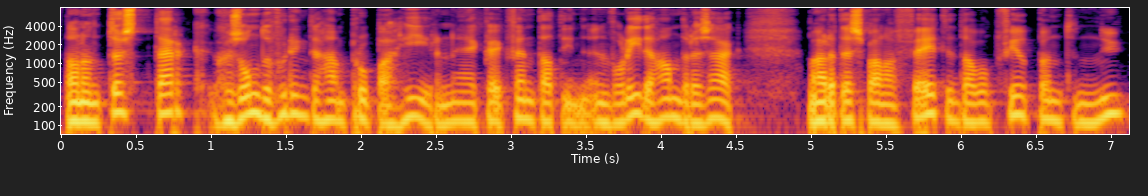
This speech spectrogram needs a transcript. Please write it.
dan een te sterk gezonde voeding te gaan propageren. Ik, ik vind dat een, een volledig andere zaak. Maar het is wel een feit dat we op veel punten nu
